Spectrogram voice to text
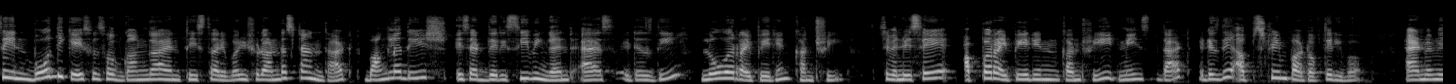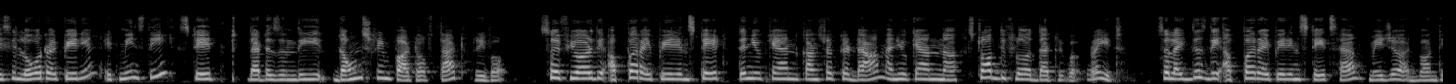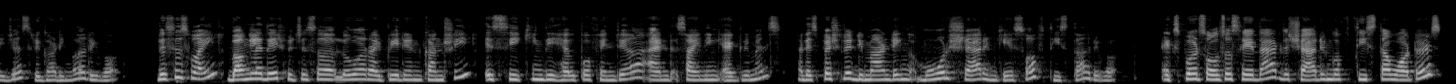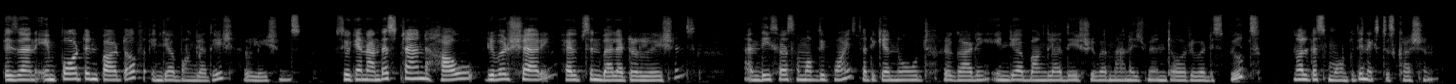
See, in both the cases of Ganga and Teesta River, you should understand that Bangladesh is at the receiving end as it is the lower riparian country. So, when we say upper riparian country, it means that it is the upstream part of the river. And when we say lower riparian, it means the state that is in the downstream part of that river. So, if you are the upper riparian state, then you can construct a dam and you can uh, stop the flow of that river, right? So like this, the upper riparian states have major advantages regarding a river. This is why Bangladesh, which is a lower riparian country, is seeking the help of India and signing agreements and especially demanding more share in case of Tista River. Experts also say that the sharing of Tista waters is an important part of India Bangladesh relations. So you can understand how river sharing helps in bilateral relations. And these are some of the points that you can note regarding India Bangladesh river management or river disputes. Now let us move on to the next discussion.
